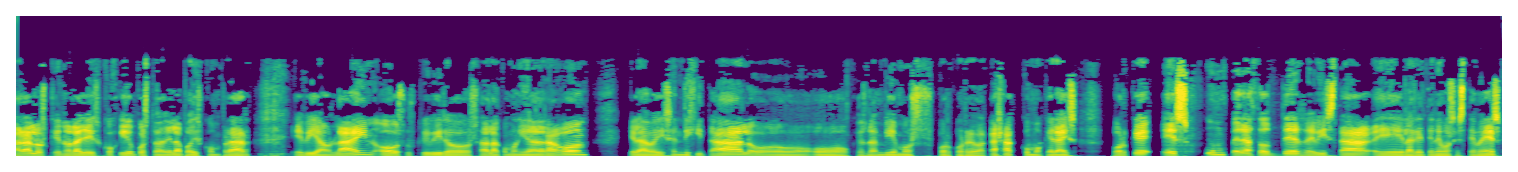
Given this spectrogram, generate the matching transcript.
Para los que no la hayáis cogido, pues todavía la podéis comprar eh, vía online o suscribiros a la comunidad Dragon, que la veis en digital o, que os la enviemos por correo a casa, como queráis. Porque es un pedazo de revista eh, la que tenemos este mes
